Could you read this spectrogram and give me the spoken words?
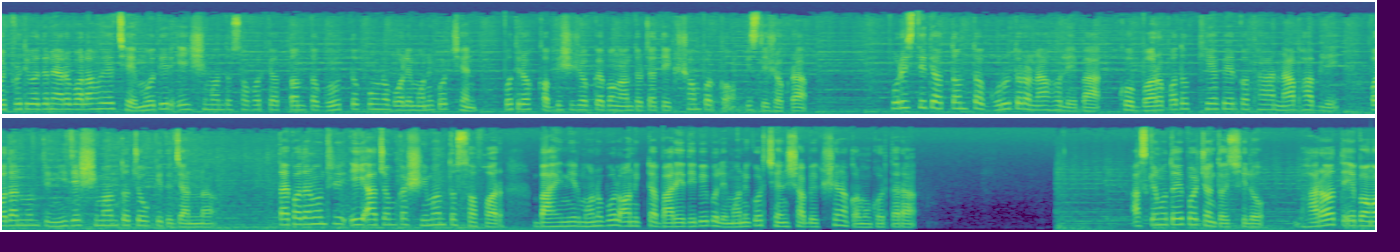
ওই প্রতিবেদনে আরও বলা হয়েছে, মোদির এই সীমান্ত সফরকে অত্যন্ত গুরুত্বপূর্ণ বলে মনে করছেন প্রতিরক্ষা বিশেষজ্ঞ এবং আন্তর্জাতিক সম্পর্ক বিশ্লেষকরা। পরিস্থিতি অত্যন্ত গুরুতর না হলে বা খুব বড় পদক্ষেপের কথা না ভাবলে প্রধানমন্ত্রী নিজের সীমান্ত চৌকিতে যান না। তাই প্রধানমন্ত্রীর এই আচমকা সীমান্ত সফর বাহিনীর মনোবল অনেকটা বাড়িয়ে দেবে বলে মনে করছেন সাবেক সেনা কর্মকর্তারা। আজকের মতো এ পর্যন্ত ছিল। ভারত এবং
